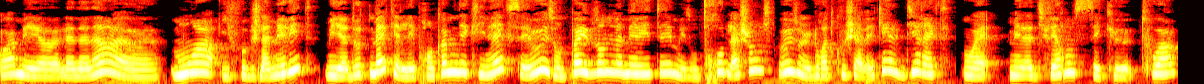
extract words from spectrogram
ouais mais euh, la nana euh, moi il faut que je la mérite. Mais il y a d'autres mecs elle les prend comme des Kleenex et eux ils ont pas eu besoin de la mériter mais ils ont trop de la chance. Eux ils ont eu le droit de coucher avec elle direct. Ouais mais la différence c'est que toi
